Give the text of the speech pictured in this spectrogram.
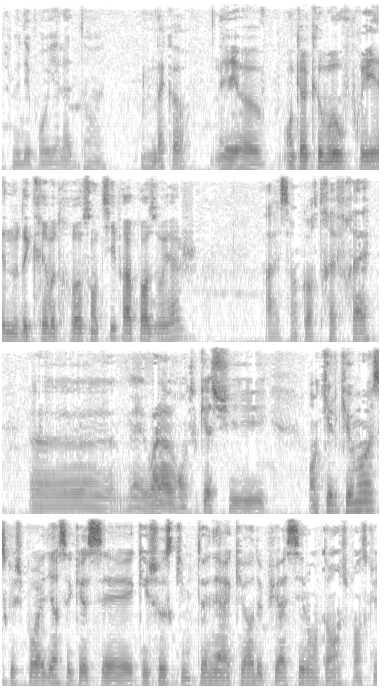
je me débrouillais là-dedans. ouais. D'accord. Et euh, en quelques mots, vous pourriez nous décrire votre ressenti par rapport à ce voyage? Ah, c'est encore très frais. Mais voilà, en tout cas, je suis. En quelques mots, ce que je pourrais dire, c'est que c'est quelque chose qui me tenait à cœur depuis assez longtemps. Je pense que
